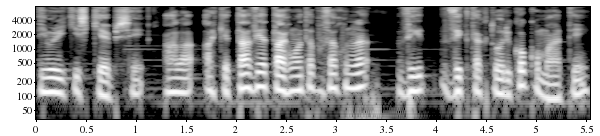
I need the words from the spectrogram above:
δημιουργική σκέψη, αλλά αρκετά διατάγματα που θα έχουν ένα δι, δικτακτορικό κομμάτι,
